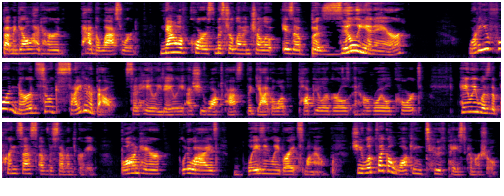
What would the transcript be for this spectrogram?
But Miguel had heard had the last word. Now, of course, Mr. Lemoncello is a bazillionaire. What are you four nerds so excited about? said Haley Daley as she walked past the gaggle of popular girls in her royal court. Haley was the princess of the seventh grade. Blonde hair, blue eyes, blazingly bright smile. She looked like a walking toothpaste commercial.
